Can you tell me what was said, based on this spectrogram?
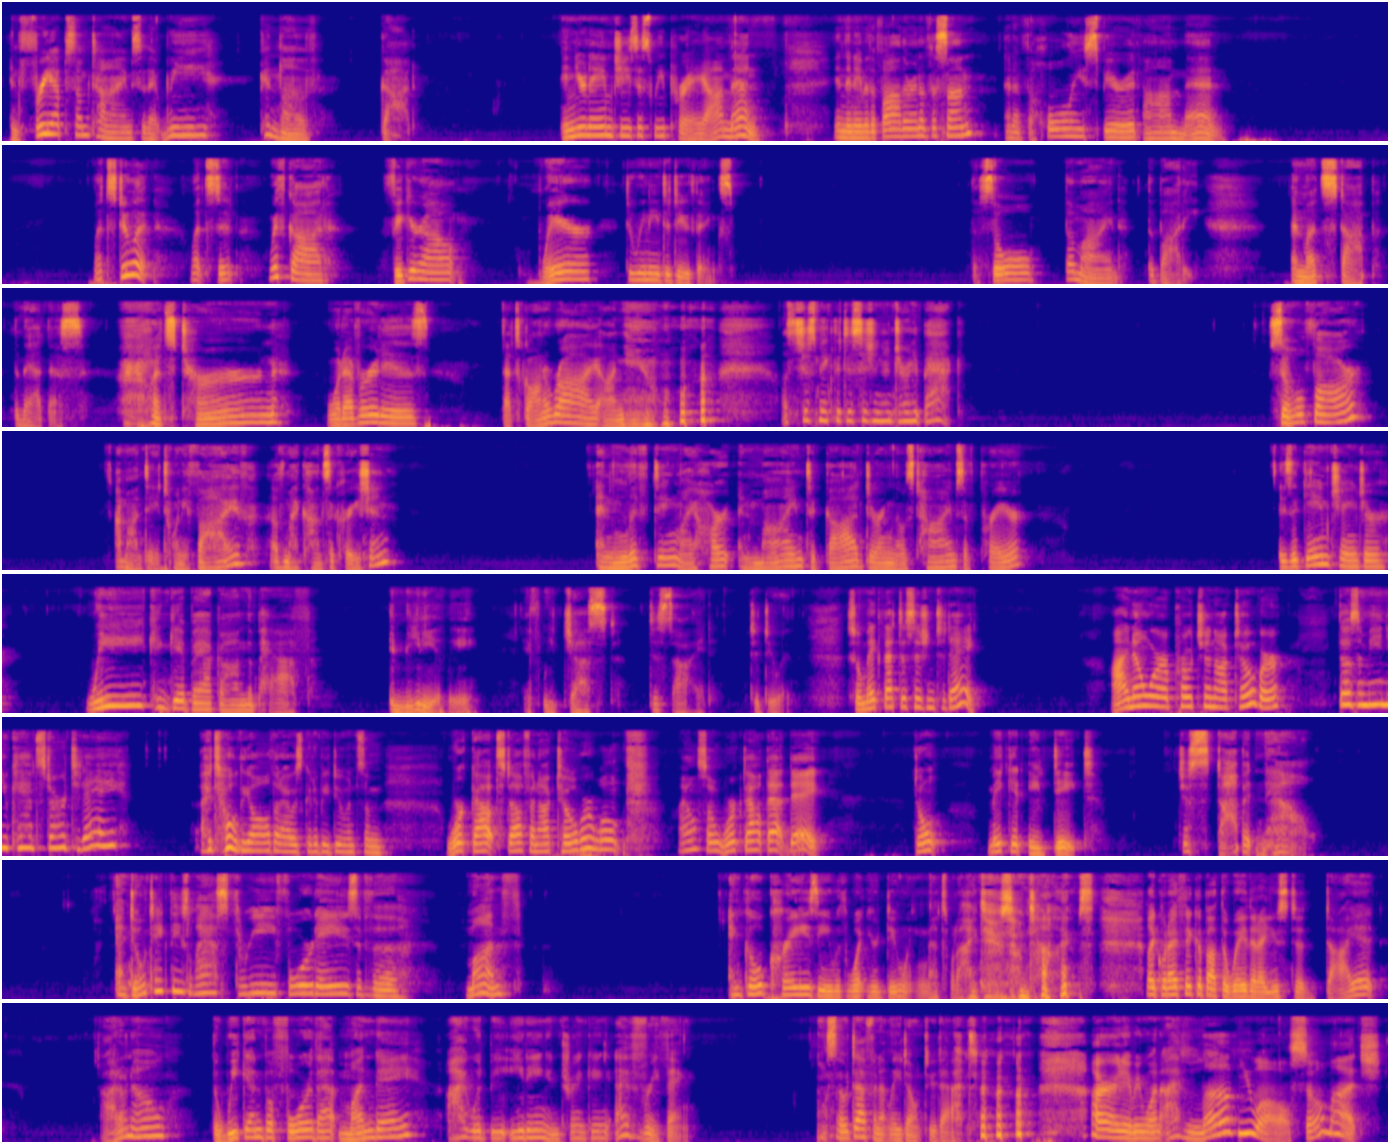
And free up some time so that we can love God. In your name, Jesus, we pray. Amen. In the name of the Father, and of the Son, and of the Holy Spirit. Amen. Let's do it. Let's sit with God, figure out where do we need to do things. The soul, the mind, the body. And let's stop the madness. Let's turn whatever it is that's gone awry on you Let's just make the decision and turn it back. So far, I'm on day 25 of my consecration. and lifting my heart and mind to God during those times of prayer is a game changer. We can get back on the path immediately if we just decide to do it. So make that decision today. I know we're approaching October. Doesn't mean you can't start today. I told y'all that I was going to be doing some workout stuff in October. Well, I also worked out that day. Don't make it a date. Just stop it now. And don't take these last three, four days of the month and go crazy with what you're doing. That's what I do sometimes. like when I think about the way that I used to diet, I don't know, the weekend before that Monday, I would be eating and drinking everything. So definitely don't do that. all right, everyone. I love you all so much.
